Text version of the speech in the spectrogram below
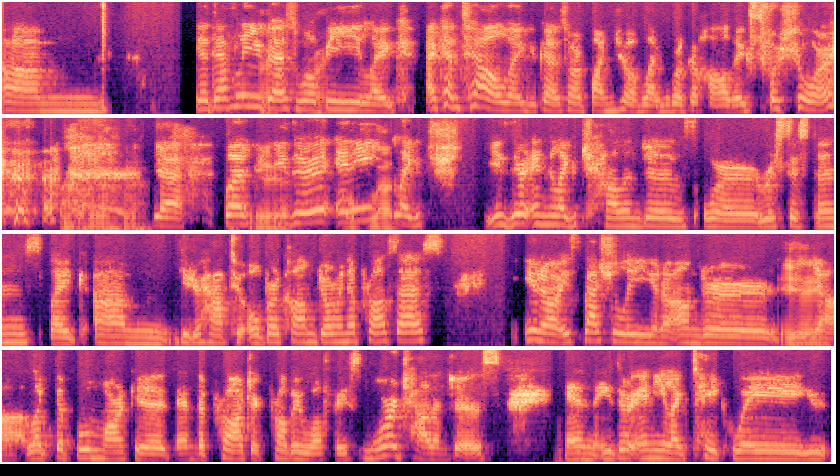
um, yeah, definitely you guys will right. be like I can tell like you guys are a bunch of like workaholics for sure. yeah, but yeah, is there any like is there any like challenges or resistance like um did you have to overcome during the process? You know, especially, you know, under yeah, yeah, like the bull market and the project probably will face more challenges. And is there any like takeaway you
